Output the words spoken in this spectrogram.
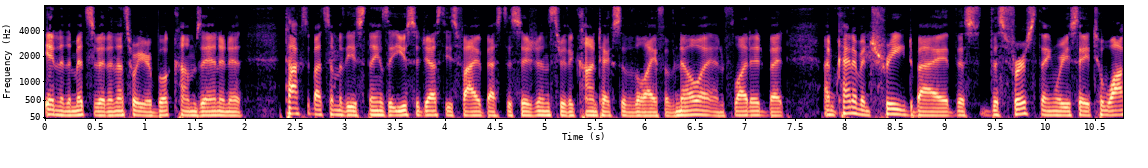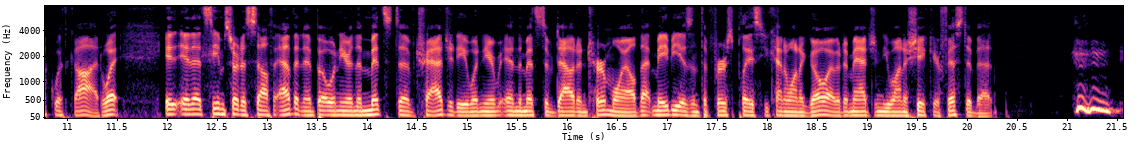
In in the midst of it and that's where your book comes in and it talks about some of these things that you suggest these five best decisions through the context of the life of noah and flooded but i'm kind of intrigued by this this first thing where you say to walk with god. What it, it, that seems sort of self-evident but when you're in the midst of tragedy when you're in the midst of doubt and turmoil that maybe isn't the first place you kind of want to go. I would imagine you want to shake your fist a bit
